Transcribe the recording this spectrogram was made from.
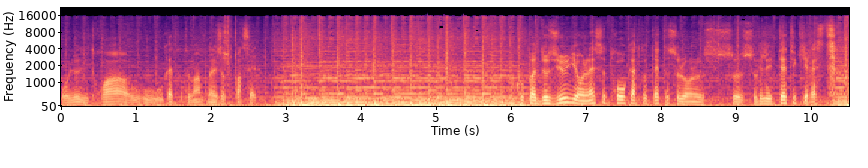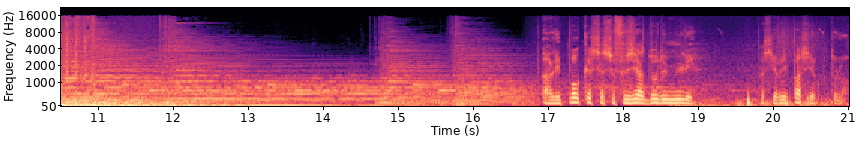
au lieu des trois ou, quatre traitements dans les autres parcelles. On coupe à deux yeux et on laisse trois ou quatre têtes selon les têtes qui restent. À l'époque, ça se faisait à dos de mulet, parce qu'il n'y avait pas ces routes-là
